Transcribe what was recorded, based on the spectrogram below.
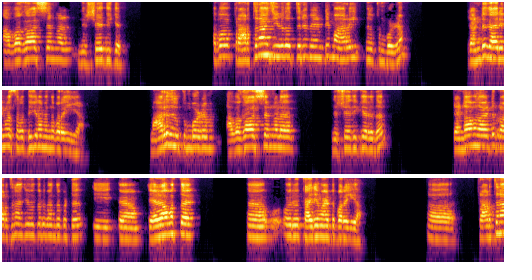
അവകാശങ്ങൾ നിഷേധിക്കരുത്. അപ്പോൾ പ്രാർത്ഥനാ ജീവിതത്തിന് വേണ്ടി മാറി നിൽക്കുമ്പോഴും രണ്ട് കാര്യങ്ങൾ ശ്രദ്ധിക്കണമെന്ന് പറയുകയാണ്. മാറി നിൽക്കുമ്പോഴും അവകാശങ്ങൾ നിഷേധിക്കരുത്. രണ്ടാമതായിട്ട് പ്രാർത്ഥനാ ജീവിതത്തോട് ബന്ധപ്പെട്ട് ഈ ഏഴാമത്തെ ഒരു കാര്യമായിട്ട് പറയുക. പ്രാർത്ഥനാ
